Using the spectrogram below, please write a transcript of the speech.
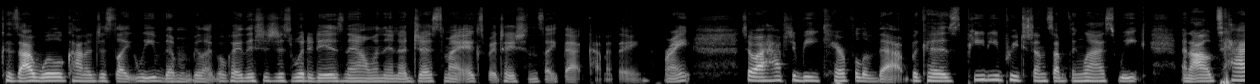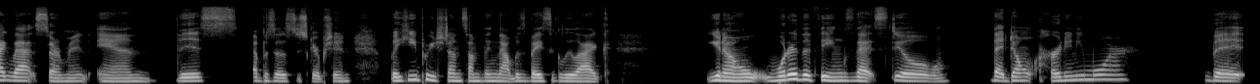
cuz I will kind of just like leave them and be like okay this is just what it is now and then adjust my expectations like that kind of thing right? So I have to be careful of that because PD preached on something last week and I'll tag that sermon and this episode's description, but he preached on something that was basically like, you know, what are the things that still that don't hurt anymore, but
